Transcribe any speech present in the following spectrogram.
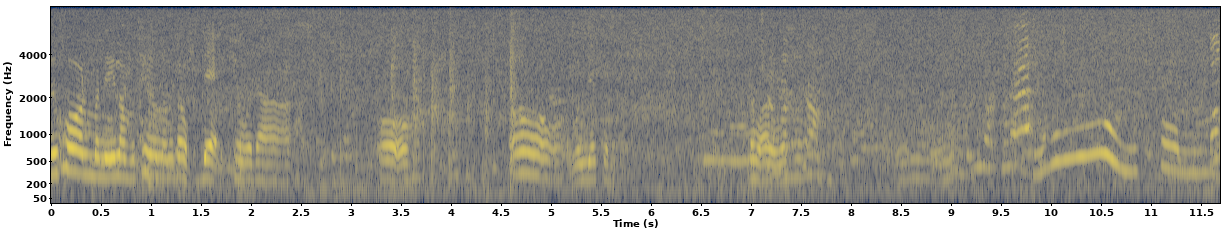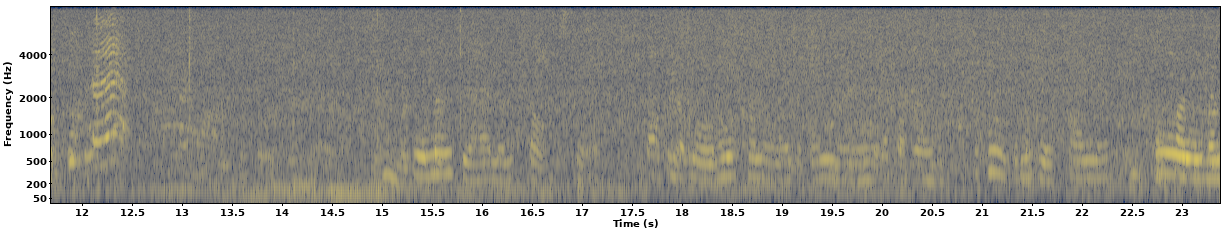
ทุกคนวันนี้เรามาเที่ยวน้ำตกแดดเทวดา โอ้โอ้มันเยอะกันระวังนะคะโอ้ทุกคนคือนั่งเสือน้ำตกเสือโอ้โหมีคนอะไรจากต้นไม้เพื่นจะไม่เห็นไฟนะไฟมัน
